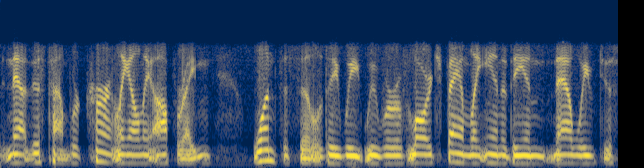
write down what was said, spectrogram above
now this time, we're currently only operating one facility. We we were a large family entity, and now we've just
